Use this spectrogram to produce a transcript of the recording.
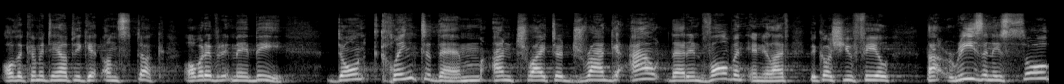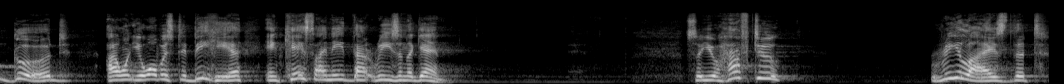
or they're coming to help you get unstuck, or whatever it may be. Don't cling to them and try to drag out their involvement in your life because you feel that reason is so good, I want you always to be here in case I need that reason again. So you have to realize that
